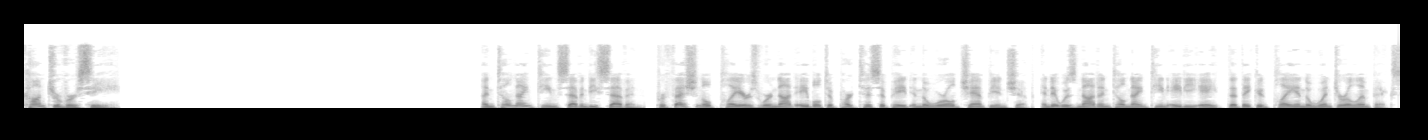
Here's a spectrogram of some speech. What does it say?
Controversy Until 1977, professional players were not able to participate in the World Championship, and it was not until 1988 that they could play in the Winter Olympics.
